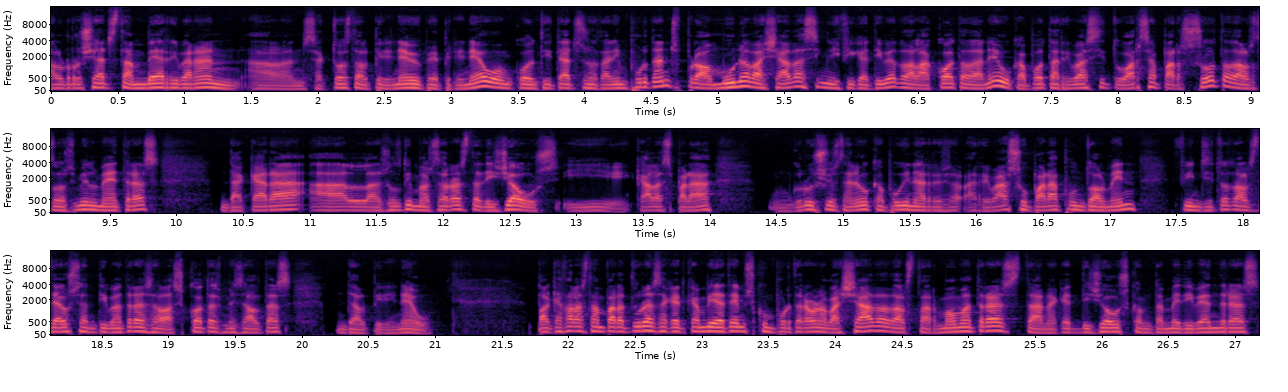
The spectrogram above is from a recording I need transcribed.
Els ruixats també arribaran en sectors del Pirineu i Prepirineu amb quantitats no tan importants, però amb una baixada significativa de la cota de neu, que pot arribar a situar-se per sota dels 2.000 metres de cara a les últimes hores de dijous i cal esperar gruixos de neu que puguin arribar a superar puntualment fins i tot els 10 centímetres a les cotes més altes del Pirineu. Pel que fa a les temperatures, aquest canvi de temps comportarà una baixada dels termòmetres, tant aquest dijous com també divendres.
